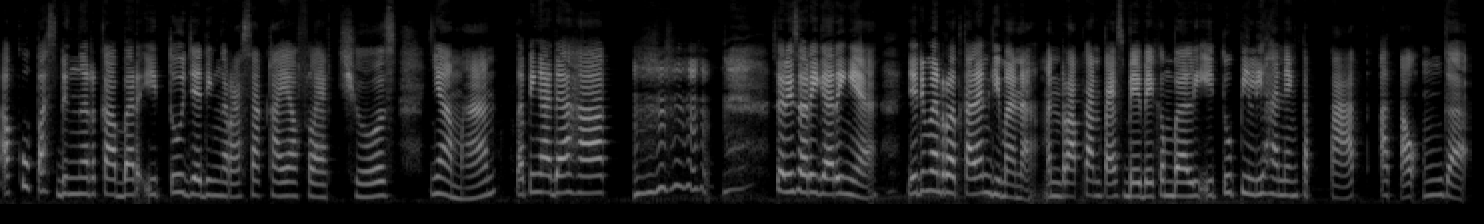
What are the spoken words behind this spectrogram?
Aku pas denger kabar itu jadi ngerasa kayak flat shoes, nyaman, tapi nggak ada hak. sorry sorry garing ya. Jadi menurut kalian gimana? Menerapkan PSBB kembali itu pilihan yang tepat atau enggak?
